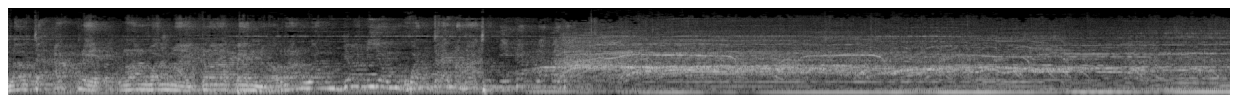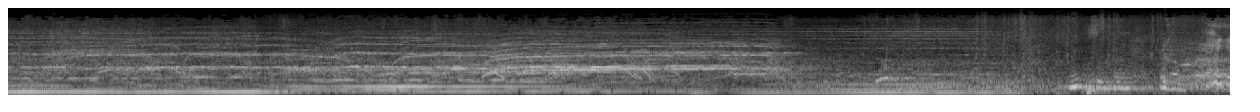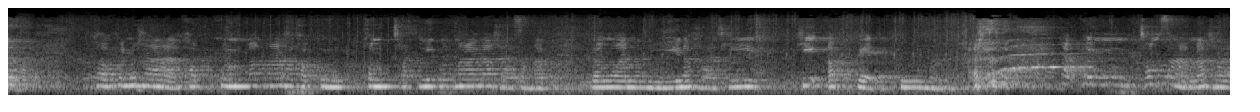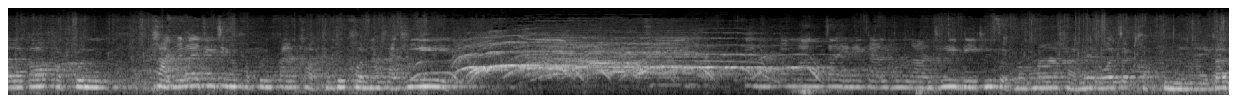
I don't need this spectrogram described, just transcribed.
เราจะอัปเกรดรางวัลใหม่กลายเป็นรางวัลยอดนิยมขวัญใจมหาชนหญิงครับรับเลยครับ สูงไปขอบคุณค่ะ ขอบคุณมากมากค่ะ ขอบคุณคมชัดลึกมากๆนะคะสำหรับรางวัลนี้นะคะที่ที่อัปเกรดขึ้นมาค่ะขอบคุณช่องสามนะคะ แล้วก็ขอบคุณขาดไม่ได้จริงๆ ขอบคุณแฟนคลับทุกๆคนนะคะที่ที่เป็นกำลังใจในการทำงานที่ดีที่สุดมากๆค่ะ ไม่รู้ว่าจะขอบคุณยังไงก็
